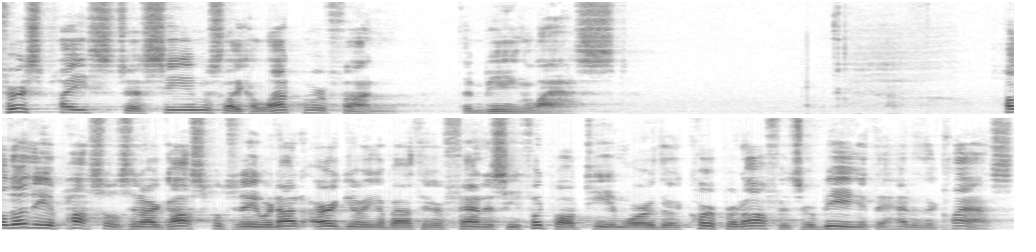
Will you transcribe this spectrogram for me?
First place just seems like a lot more fun than being last. Although the apostles in our gospel today were not arguing about their fantasy football team or the corporate office or being at the head of the class,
